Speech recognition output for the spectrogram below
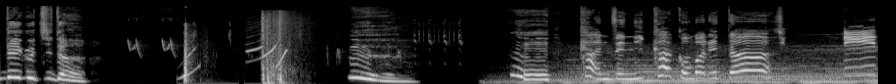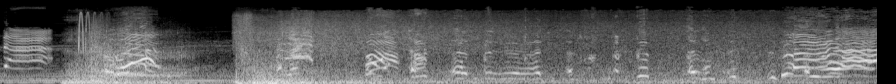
出口だ。ふううん、完全に囲まれた。リーダー。リー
